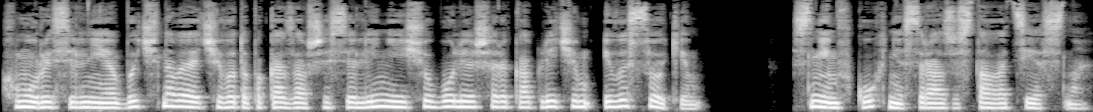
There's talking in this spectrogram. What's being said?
Хмурый сильнее обычного и от чего-то показавшейся линии еще более широкоплечим и высоким. С ним в кухне сразу стало тесно.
